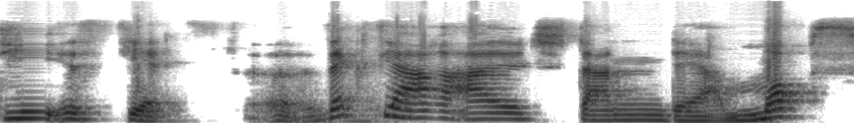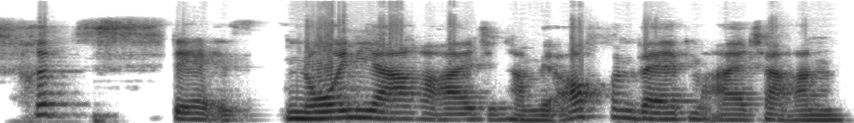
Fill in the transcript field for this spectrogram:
Die ist jetzt äh, sechs Jahre alt. Dann der Mops Fritz, der ist neun Jahre alt, den haben wir auch von Welpenalter an.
